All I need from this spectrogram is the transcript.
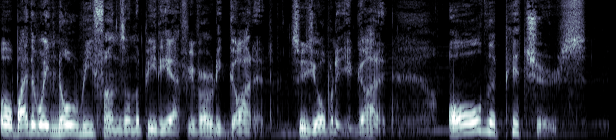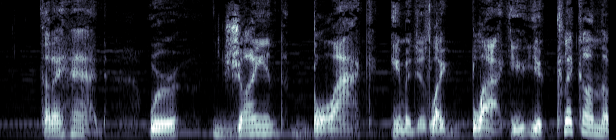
Oh, by the way, no refunds on the PDF. You've already got it. As soon as you open it, you got it. All the pictures that I had were giant black images, like black. You you click on the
